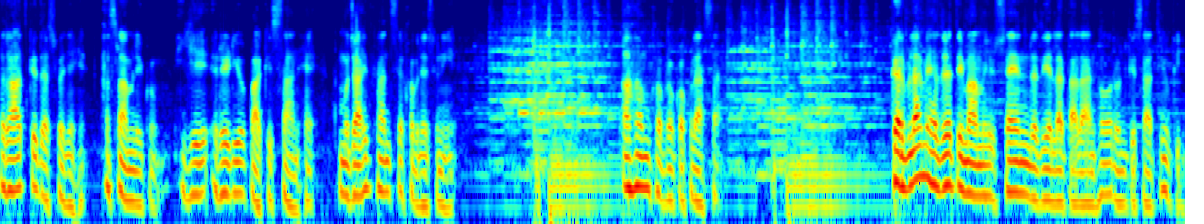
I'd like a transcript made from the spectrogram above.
रात के दस बजे हैं। अस्सलाम वालेकुम। ये रेडियो पाकिस्तान है। मुजाहिद खान से खबरें सुनिए। अहम खबरों का खुलासा। करबला में हज़रत इमाम हुसैन रज़ी अल्लाह अन्हु और उनके साथियों की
